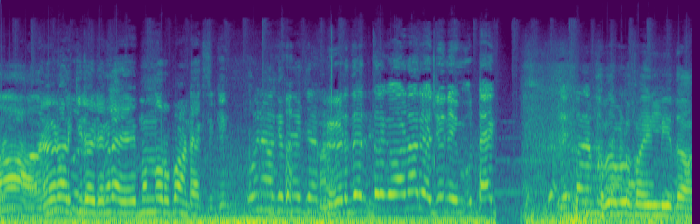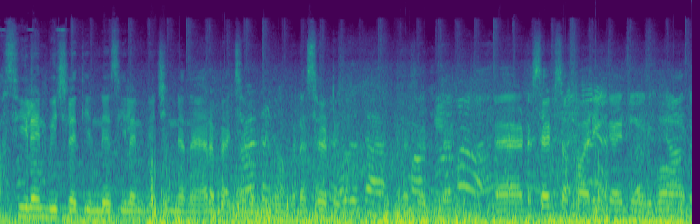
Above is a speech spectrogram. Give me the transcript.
ആ അവരെ കളിക്കില്ല. ഞങ്ങളെ മുന്നൂറ് രൂപ ടാക്സിക്ക്. അപ്പോൾ നമ്മൾ ഫൈനലി ഇതാ സീ ലൈൻ ബീച്ചിലെത്തിയിട്ടുണ്ട് സീ ലൈൻ ബീച്ചിന്റെ നേരെ ബാക്ക് സൈഡ് നമുക്ക് ഡെസേർട്ട് ഡെസേർട്ടിൽ ഡെസേർട്ട് സഫാരി ആയിട്ടുള്ള ഒരുപാട്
